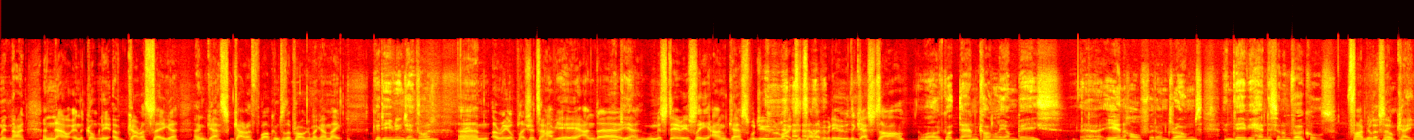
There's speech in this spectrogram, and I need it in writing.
midnight, and now in the company of Gareth Sager and guests. Gareth, welcome to the programme again, mate. Good evening, gentlemen. Um, a real pleasure to have you here. And uh, yeah, mysteriously, and guests, would you like to tell everybody who the guests are? Well, I've got Dan Connolly on bass, uh, Ian Holford on drums, and Davy Henderson on vocals. Fabulous. Okay.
